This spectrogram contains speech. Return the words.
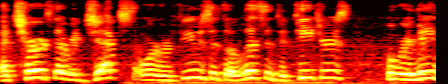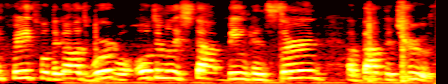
A church that rejects or refuses to listen to teachers who remain faithful to God's word will ultimately stop being concerned about the truth.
